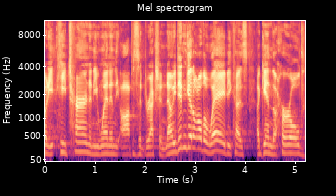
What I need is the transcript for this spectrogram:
but he, he turned and he went in the opposite direction. Now, he didn't get all the way because, again, the hurled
